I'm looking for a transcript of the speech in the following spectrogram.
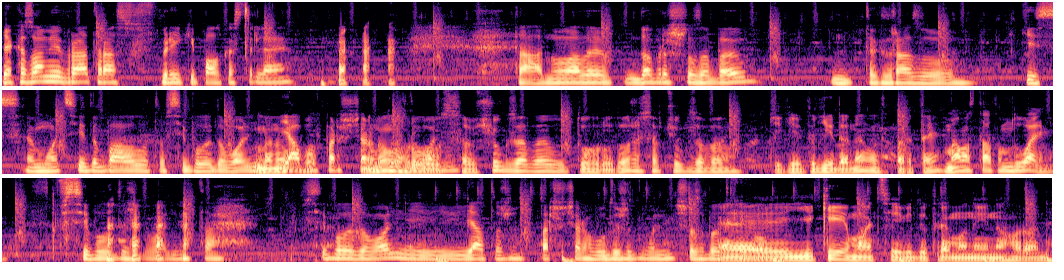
Я казав, мій брат раз в рік і палка стріляє. Так, ну але добре, що забив. Так зразу якісь емоції додавало, то всі були довольні. я був в першу чергу Минулу гру довольний. Савчук забив, ту гру теж Савчук забив. Тільки тоді Данило, тепер ти. Мама з татом довольні. Всі були дуже довольні, так. Всі були довольні, і я теж в першу чергу був дуже довольний, що такий гол. Е, які емоції від отриманої нагороди?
